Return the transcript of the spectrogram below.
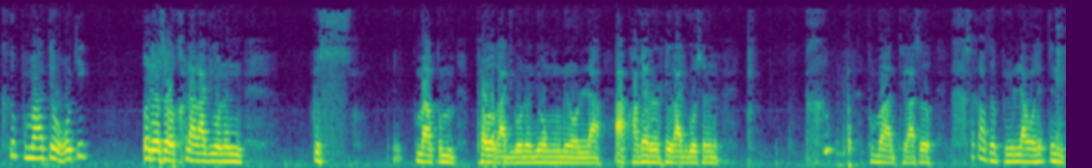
그 부모한테 오직 어려서 커나가지고는 그 그만큼 배워가지고는 용문에 올라, 아, 과계를 해가지고서는 그 부모한테 가서, 가서 가서 빌라고 했더니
